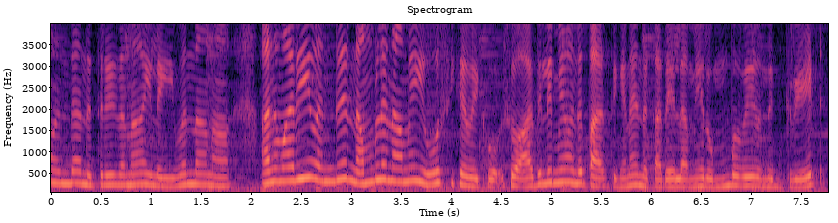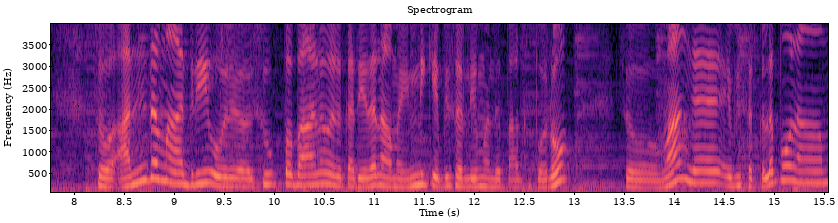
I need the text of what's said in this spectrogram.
வந்து அந்த திருடனா? இல்லை இவன் தானா அந்த மாதிரி வந்து நம்மளை நாமே யோசிக்க வைக்கும். ஸோ அதுலேயுமே வந்து பார்த்திங்கன்னா இந்த கதை எல்லாமே ரொம்பவே வந்து கிரேட் ஸோ அந்த மாதிரி ஒரு சூப்பரான ஒரு கதையை தான் நாம் இன்றைக்கி எபிசோட்லேயும் வந்து பார்க்க போகிறோம் ஸோ வாங்க எபிசோட்குள்ளே போகலாம்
